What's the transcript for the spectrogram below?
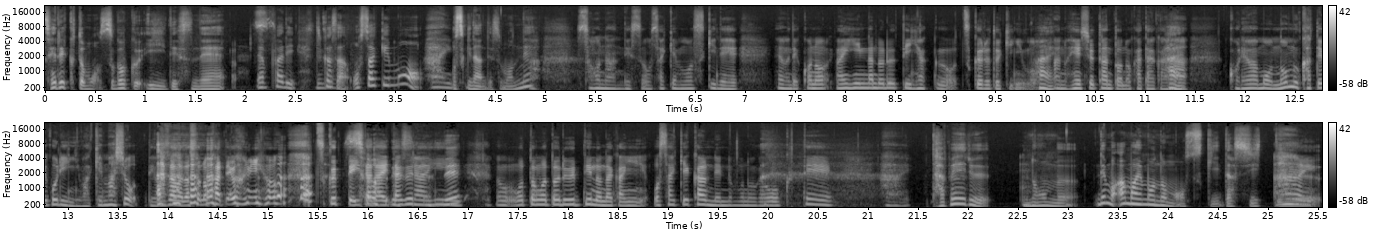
セレクトもすごくいいですね。やっぱりちかさんお酒もはいお好きなんですもんね。あそうなんです。お酒も好きで、なのでこのアイヒンランドルーティン100を作る時にも、はいあの編集担当の方が、はいこれはもう飲むカテゴリーに分けましょうってわざわざそのカテゴリーを作っていただいたぐらい、もともとルーティンの中にお酒関連のものが多くて、はい、食べる飲む。でも甘いものもお好きだしってはい。いうこ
